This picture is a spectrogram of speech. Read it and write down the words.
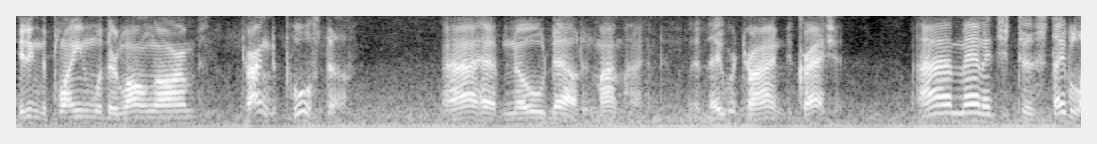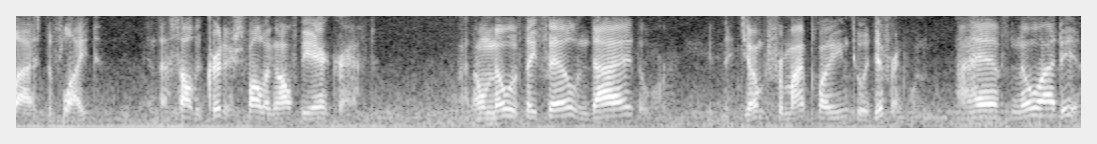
hitting the plane with their long arms, trying to pull stuff. I have no doubt in my mind that they were trying to crash it. I managed to stabilize the flight, and I saw the critters falling off the aircraft. I don't know if they fell and died or if they jumped from my plane to a different one. I have no idea.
